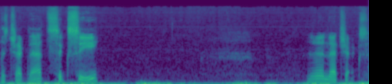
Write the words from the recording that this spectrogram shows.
Let's check that. 6C. And that checks.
